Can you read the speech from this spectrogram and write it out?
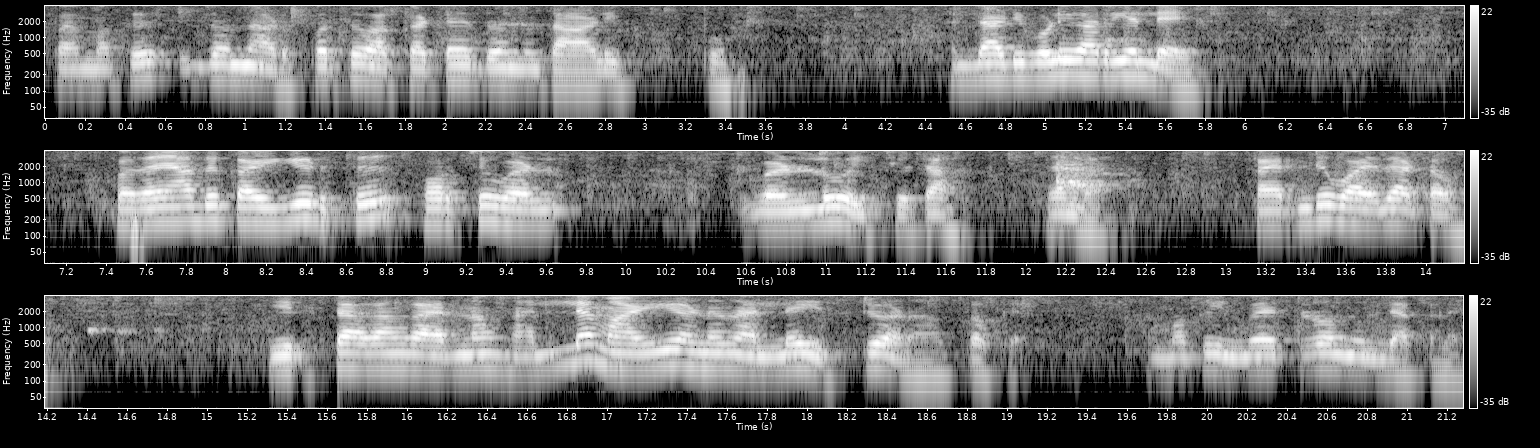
അപ്പം നമുക്ക് ഇതൊന്ന് അടുപ്പത്ത് വെക്കട്ടെ ഇതൊന്ന് താളിപ്പും. നല്ല അടിപൊളി കറിയല്ലേ? അപ്പോൾ അതാ ഞാൻ അത് കഴുകിയെടുത്ത് കുറച്ച് വെള്ള വെള്ളം ഒഴിച്ചിട്ടാ. ഇതണ്ട കറണ്ട് പോയതാട്ടോ. ഇരുട്ടാകാൻ കാരണം നല്ല മഴയാണ് നല്ല ഇരുട്ടുമാണ് അതൊക്കെ നമുക്ക് ഇൻവേർട്ടറൊന്നും ഇല്ലാക്കളെ.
